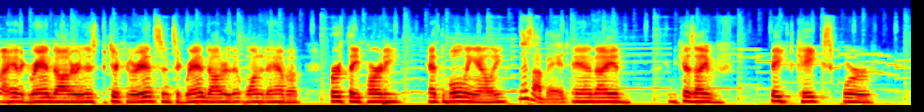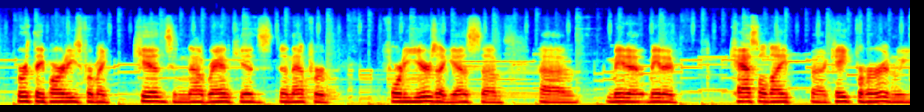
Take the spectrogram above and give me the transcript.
I had a granddaughter in this particular instance, a granddaughter that wanted to have a birthday party at the bowling alley. That's not bad. And I had, because I've baked cakes for birthday parties for my kids and now grandkids, done that for 40 years, I guess. Um, uh, made a made a castle type uh, cake for her, and we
